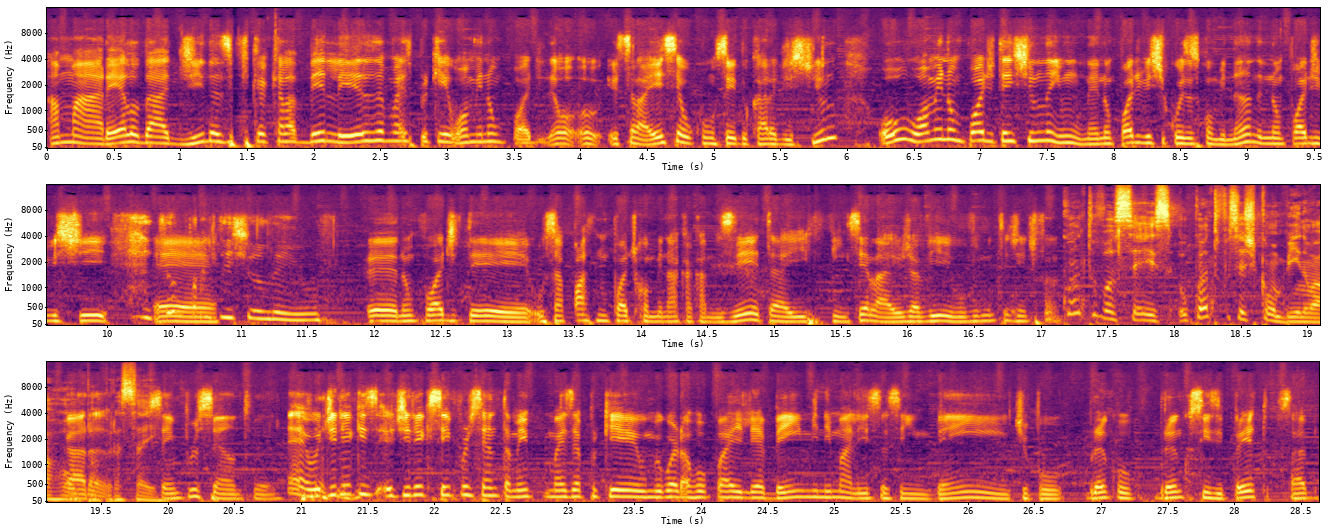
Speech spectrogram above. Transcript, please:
amarelo da Adidas e fica aquela beleza, mas porque o homem não pode, ou, ou, sei lá, esse é o conceito do cara de estilo, ou o homem não pode ter estilo nenhum, né? Ele não pode vestir coisas combinando, ele não pode vestir. Não é, pode ter estilo nenhum. É, não pode ter. O sapato não pode combinar com a camiseta, e, enfim, sei lá, eu já vi, ouvi muita gente falando. O quanto vocês, o quanto vocês combinam a roupa Cara, pra sair? 100%. Velho. É, eu diria, que, eu diria que 100% também, mas é porque o meu guarda-roupa ele é bem minimalista, assim, bem, tipo, branco, branco, cinza e preto, sabe?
